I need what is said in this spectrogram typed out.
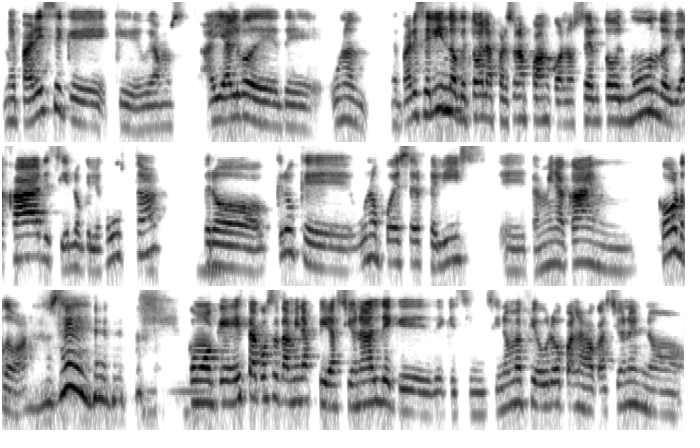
Me parece que, digamos, hay algo de, uno, me parece lindo que todas las personas puedan conocer todo el mundo y viajar, si es lo que les gusta, pero creo que uno puede ser feliz eh, también acá en, Córdoba, no sé. Como que esta cosa también aspiracional de que, de que si, no me fui a Europa en las vacaciones, no,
